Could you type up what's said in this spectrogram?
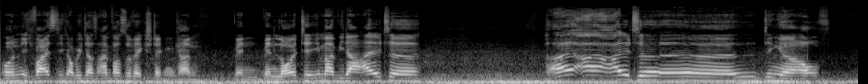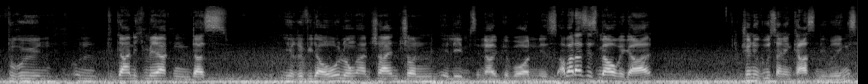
Und ich weiß nicht, ob ich das einfach so wegstecken kann. Wenn, wenn Leute immer wieder alte, alte äh, Dinge aufbrühen und gar nicht merken, dass ihre Wiederholung anscheinend schon ihr Lebensinhalt geworden ist. Aber das ist mir auch egal. Schöne Grüße an den Carsten übrigens.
